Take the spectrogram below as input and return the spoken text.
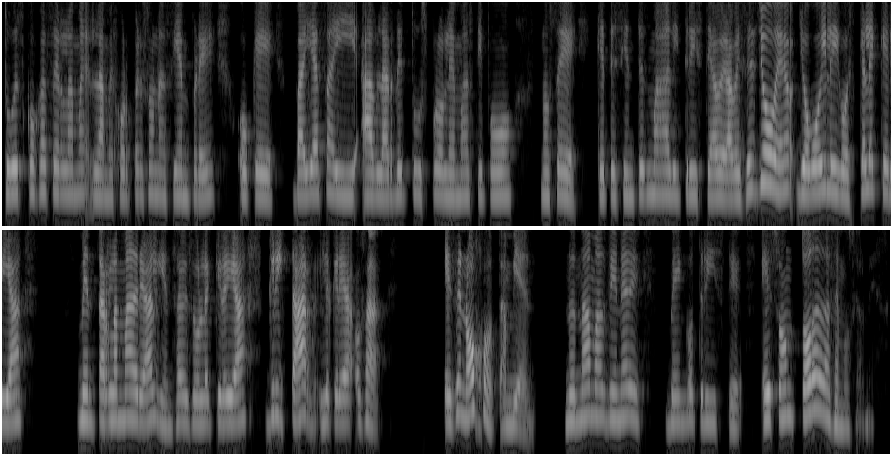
tú escojas ser la, la, mejor persona siempre o que vayas ahí a hablar de tus problemas tipo, no sé, que te sientes mal y triste. A ver, a veces yo veo, yo voy y le digo, es que le quería mentar la madre a alguien, ¿sabes? O le quería gritar y le quería, o sea, es enojo también. No es nada más viene de vengo triste, es, son todas las emociones.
